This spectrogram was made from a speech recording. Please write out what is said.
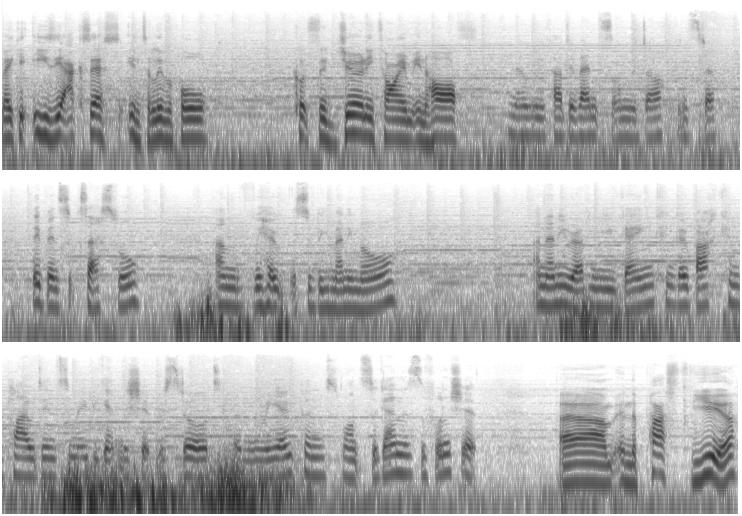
make it easy access into Liverpool, cuts the journey time in half you know, we've had events on the dock and stuff. They've been successful and we hope there to be many more. And any revenue gain can go back and ploughed into maybe getting the ship restored and reopened once again as the fun ship. Um, in the past year,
